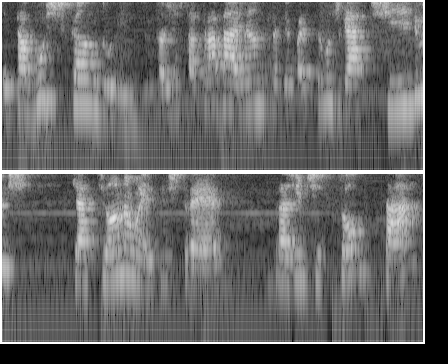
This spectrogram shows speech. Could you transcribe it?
Ele está buscando isso. Então a gente está trabalhando para ver quais são os gatilhos que acionam esse estresse, para a gente soltar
